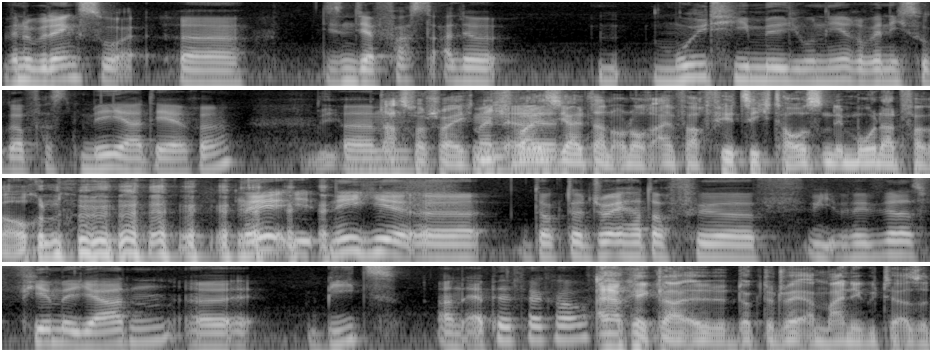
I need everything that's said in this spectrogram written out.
wenn du bedenkst, so, äh, die sind ja fast alle Multimillionäre, wenn nicht sogar fast Milliardäre. Ähm, das wahrscheinlich mein, nicht, weil äh, sie halt dann auch noch einfach 40.000 im Monat verrauchen. nee, nee, hier, äh, Dr. Dre hat doch für, wie, wie war das, 4 Milliarden äh, Beats an Apple verkauft. Ah, okay, klar, äh, Dr. Dre, meine Güte, also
